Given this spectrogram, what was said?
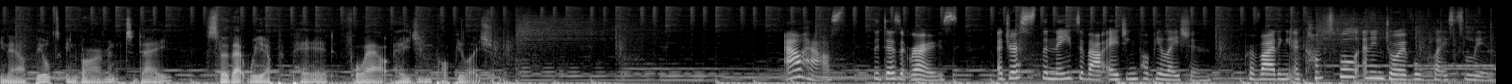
in our built environment today so that we are prepared for our ageing population. Our house, the Desert Rose, addresses the needs of our ageing population, providing a comfortable and enjoyable place to live,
